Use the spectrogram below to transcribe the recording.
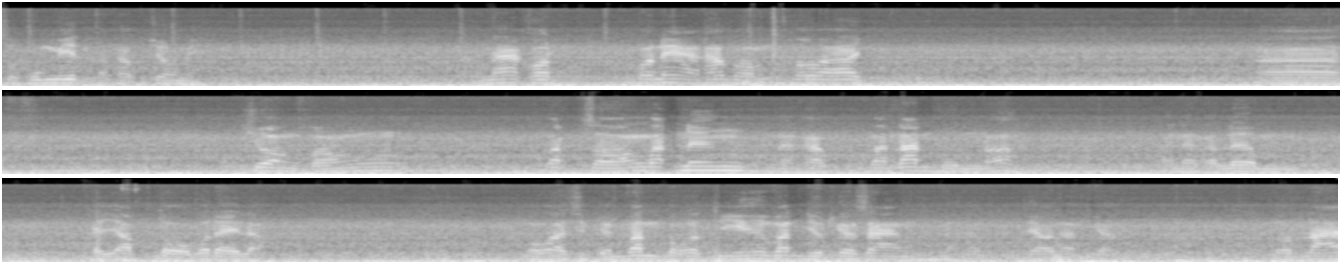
สุขุมวิทนะครับช่วงนี้อนาคตบ่แน่ครับผมเพราะว่าช่วงของวัดสองวัดหนึ่งนะครับ วัดด้านบุญเนาะอันนั้นก็เริ่มขยับโตบ่ได้แล้วเพราะว่าสิเป็นวันปกติหรือวันหยุดก็สร้างนะครับแถวนั้นก็ รถไล่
